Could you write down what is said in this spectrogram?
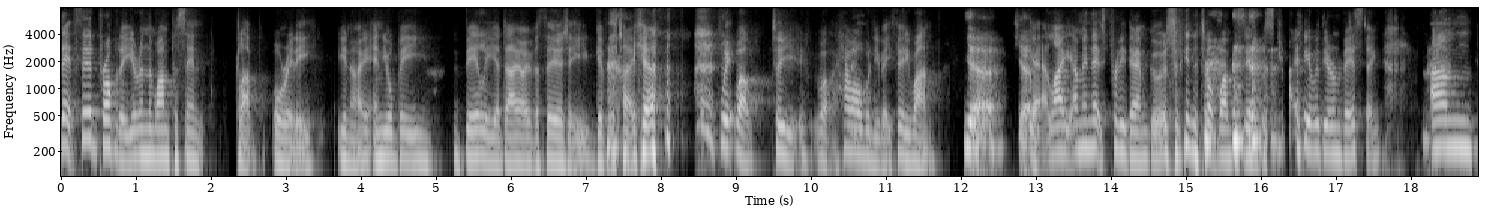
that third property, you're in the 1% club already, you know, and you'll be barely a day over 30, give or take. well, two, well, how old would you be? 31. Yeah, yeah. Yeah, like, I mean, that's pretty damn good to be in the top 1% of Australia with your investing. Um,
